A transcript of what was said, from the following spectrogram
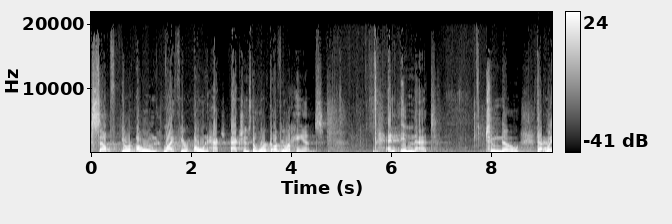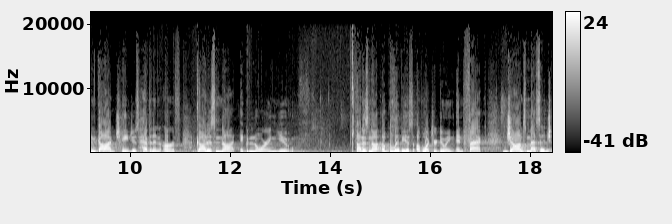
self, your own life, your own actions, the work of your hands. And in that, to know that when God changes heaven and earth, God is not ignoring you. God is not oblivious of what you're doing. In fact, John's message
